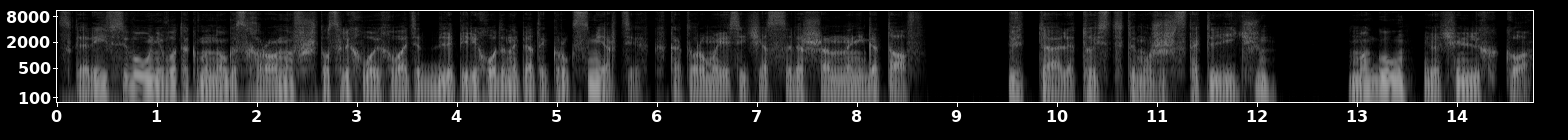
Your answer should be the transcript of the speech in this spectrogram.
Скорее всего, у него так много схронов, что с лихвой хватит для перехода на пятый круг смерти, к которому я сейчас совершенно не готов. «Виталя, то есть ты можешь стать личем?» «Могу, и очень легко.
